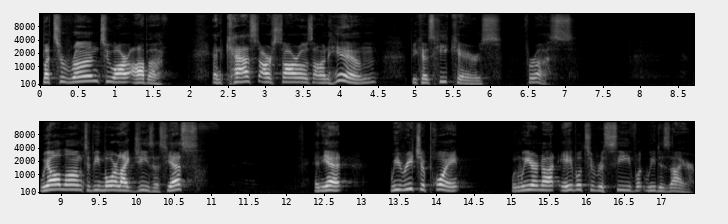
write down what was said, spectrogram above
but to run to our Abba and cast our sorrows on Him because He cares for us. We all long to be more like Jesus, yes? And yet, we reach a point when we are not able to receive what we desire.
